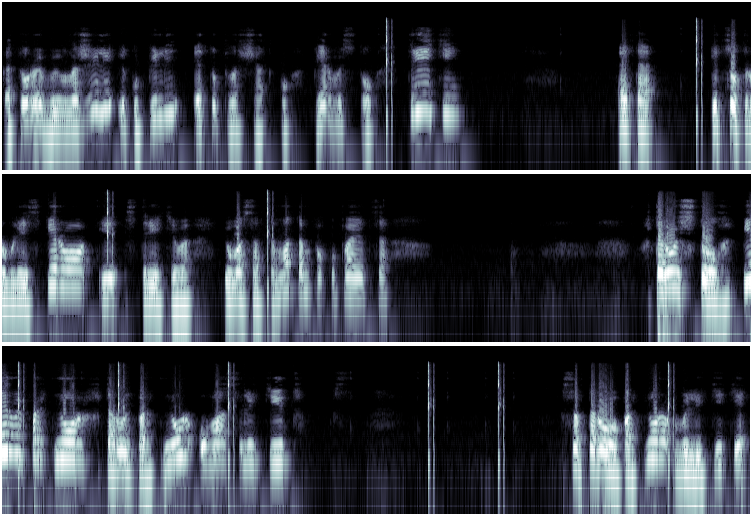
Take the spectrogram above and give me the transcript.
который вы вложили и купили эту площадку. Первый стол. Третий это 500 рублей с первого и с третьего. И у вас автоматом покупается Второй стол. Первый партнер, второй партнер у вас летит. Со второго партнера вы летите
